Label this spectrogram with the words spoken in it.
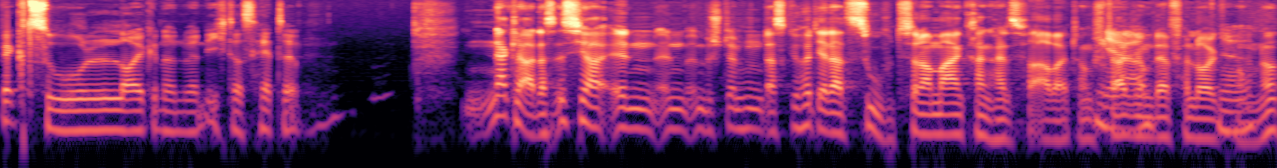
wegzuleugnen, wenn ich das hätte. Na klar, das ist ja in, in, in bestimmten, das gehört ja dazu, zur normalen Krankheitsverarbeitung, Stadium Ja. der Verleugnung. Ja. Ne?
